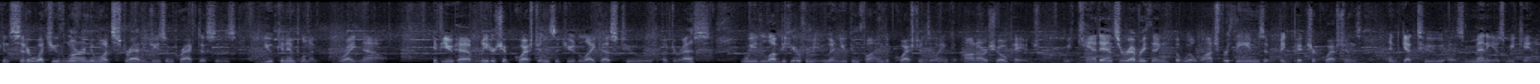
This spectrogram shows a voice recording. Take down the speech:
Consider what you've learned and what strategies and practices you can implement right now. If you have leadership questions that you'd like us to address, we'd love to hear from you, and you can find the questions link on our show page. We can't answer everything, but we'll watch for themes and big picture questions and get to as many as we can.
